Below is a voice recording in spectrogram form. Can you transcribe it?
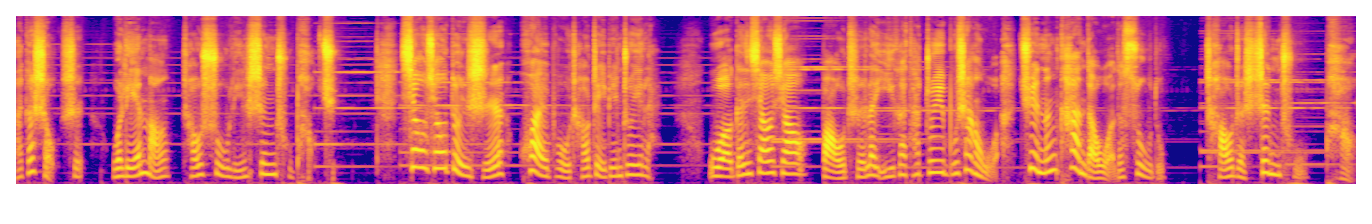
了个手势。我连忙朝树林深处跑去，潇潇顿时快步朝这边追来。我跟潇潇保持了一个他追不上我，却能看到我的速度，朝着深处跑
